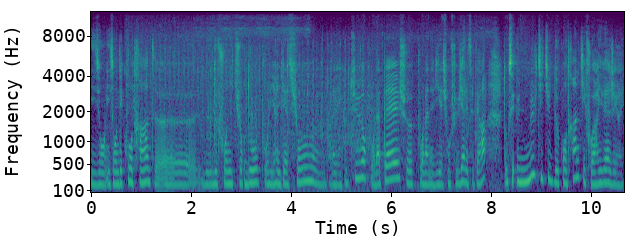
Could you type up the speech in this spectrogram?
Ils ont, des contraintes euh, de, fourniture d'eau pour l'irrigation, euh, pour l'agriculture, pour la pêche, pour la navigation fluviale, etc. Donc c'est une multitude de contraintes qu'il faut arriver à gérer.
